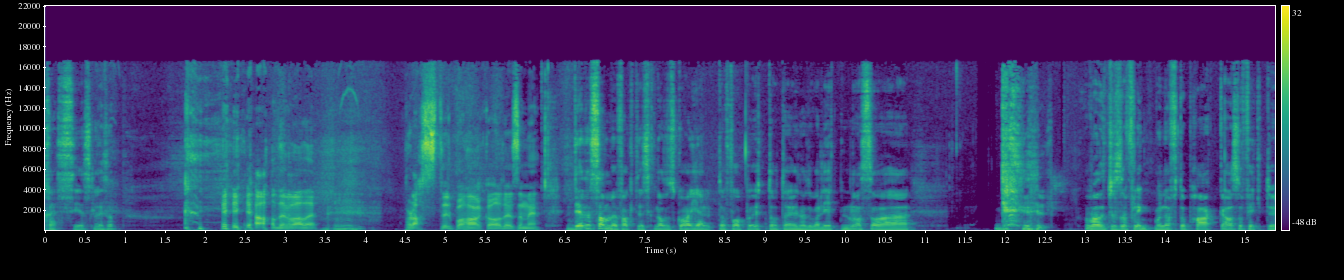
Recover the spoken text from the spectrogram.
tressis, liksom. ja, det var det. Plaster på haka og det som er. Det er det samme faktisk når du skulle ha hjelp til å få på yttertøy når du var liten, og så uh, var du ikke så flink med å løfte opp haka, og så fikk du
